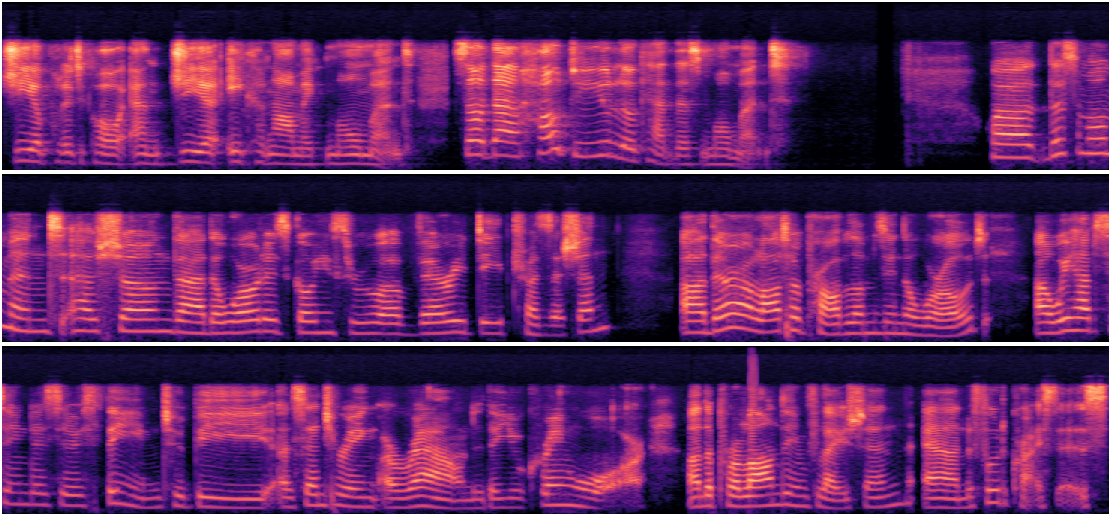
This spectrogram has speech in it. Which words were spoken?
geopolitical and geo-economic moment. So then how do you look at this moment? Well, this moment has shown that the world is going through a very deep transition. Uh, there are a lot of problems in the world, uh, we have seen this year's theme to be uh, centering around the Ukraine war, uh, the prolonged inflation, and food crisis.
